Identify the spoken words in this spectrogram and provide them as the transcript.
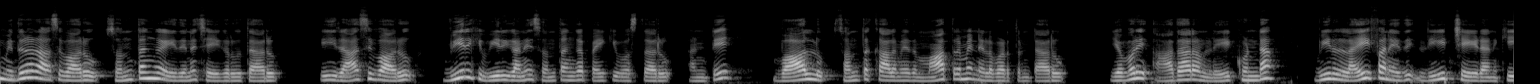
మిథున రాశి వారు సొంతంగా ఏదైనా చేయగలుగుతారు. ఈ రాశి వారు వీరికి వీరిగానే సొంతంగా పైకి వస్తారు. అంటే వాళ్ళు సొంత కాలం మీద మాత్రమే నిలబడుతుంటారు. ఎవరి ఆధారం లేకుండా వీళ్ళ లైఫ్ అనేది లీడ్ చేయడానికి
